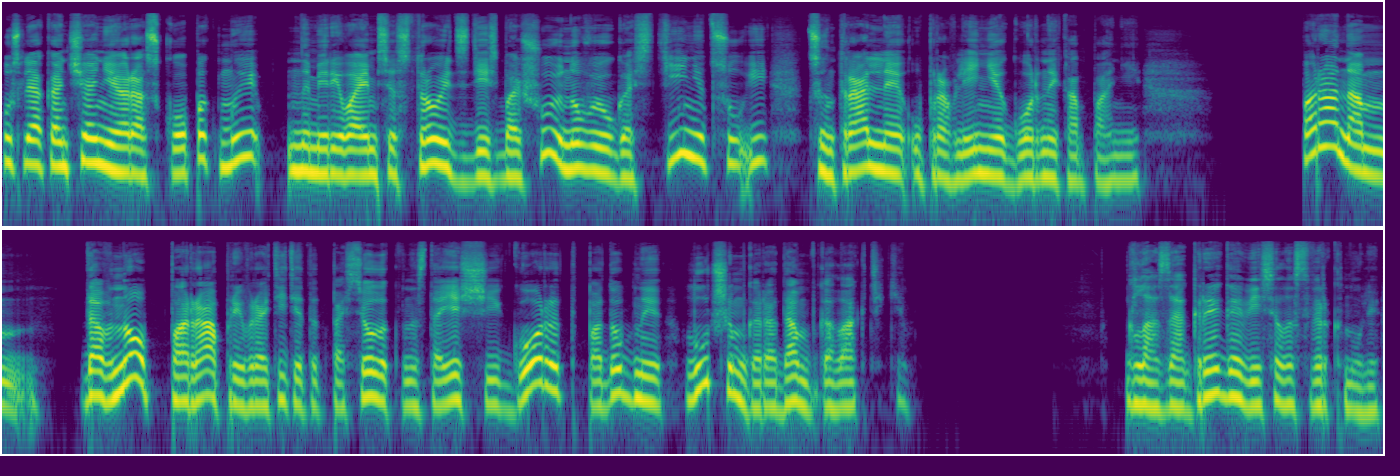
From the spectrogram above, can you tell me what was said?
После окончания раскопок мы намереваемся строить здесь большую новую гостиницу и центральное управление горной компании. Пора нам, давно пора превратить этот поселок в настоящий город, подобный лучшим городам в галактике. Глаза Грега весело сверкнули.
